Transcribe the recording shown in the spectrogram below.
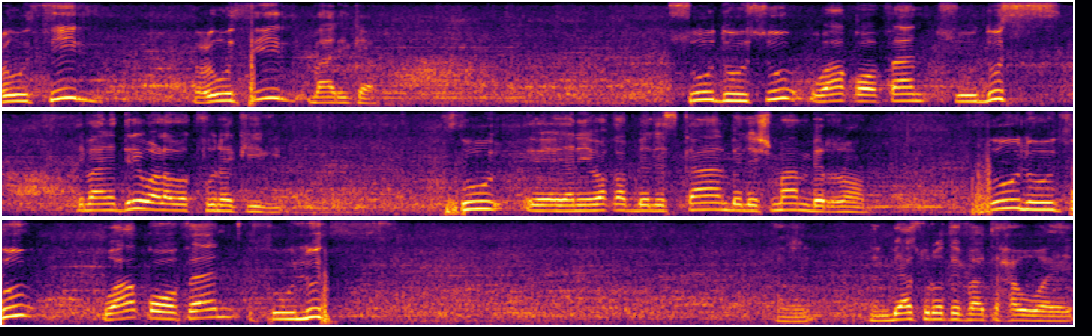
عثر عثر باریکه سدس وقفا سدس يبقى ندري ولا وقفنا كيجي ثو يعني وقف بالإسكان بالإشمام بالروم. ثلث وقفا ثلث من بها سورة الفاتحة وهي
